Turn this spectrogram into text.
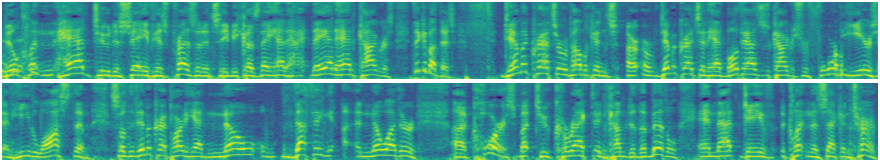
Bill Clinton had to to save his presidency because they had they had had Congress. Think about this: Democrats and Republicans, or, or Democrats had had both houses of Congress for 40 years, and he lost them. So the Democrat Party had no nothing, no other uh, course but to correct and come to the middle, and that gave Clinton a second term.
